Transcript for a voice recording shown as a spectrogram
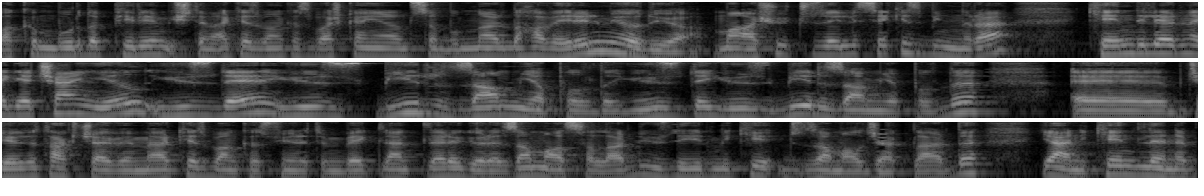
Bakın burada prim işte Merkez Bankası Başkan Yardımcısı bunlar daha verilmiyor diyor. Maaşı 358 bin lira. Kendilerine geçen yıl %101 zam yapıldı. %101 zam yapıldı. Ee, Cevdet Akçay ve Merkez Bankası yönetimi beklentilere göre zam alsalardı %22 zam alacaklardı. Yani kendilerine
